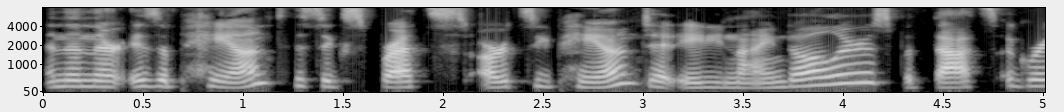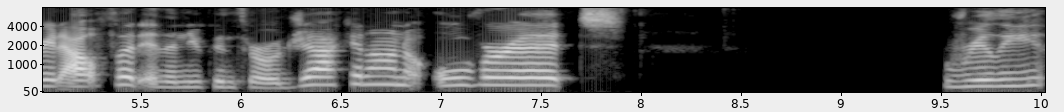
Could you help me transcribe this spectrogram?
And then there is a pant, this express artsy pant at $89, but that's a great outfit. And then you can throw a jacket on over it. Really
